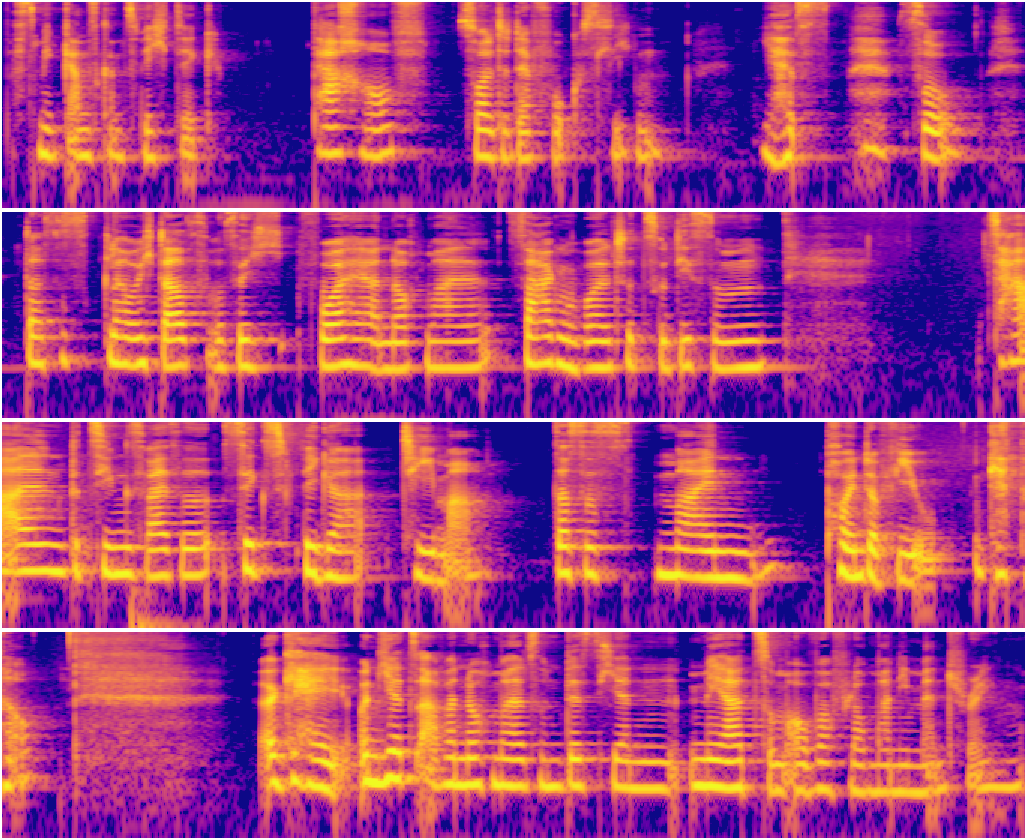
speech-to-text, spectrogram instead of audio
Das ist mir ganz, ganz wichtig. Darauf sollte der Fokus liegen. Yes. So, das ist, glaube ich, das, was ich vorher nochmal sagen wollte zu diesem Zahlen- bzw. Six-Figure-Thema. Das ist mein Point of View. Genau. Okay, und jetzt aber noch mal so ein bisschen mehr zum Overflow Money Mentoring.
